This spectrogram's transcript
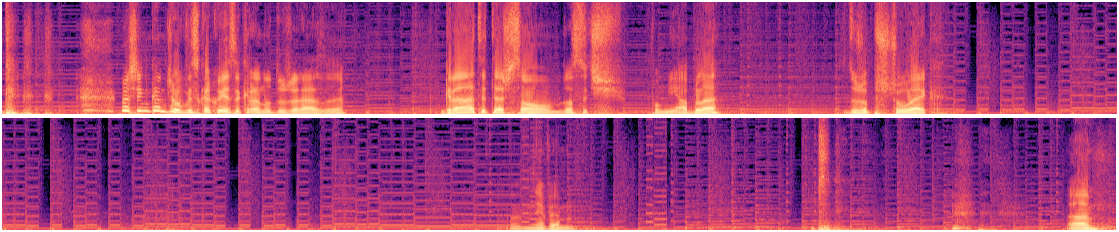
Machine Gun Joe wyskakuje z ekranu dużo razy. Granaty też są dosyć pomijable. Dużo pszczółek. Nie wiem. um.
